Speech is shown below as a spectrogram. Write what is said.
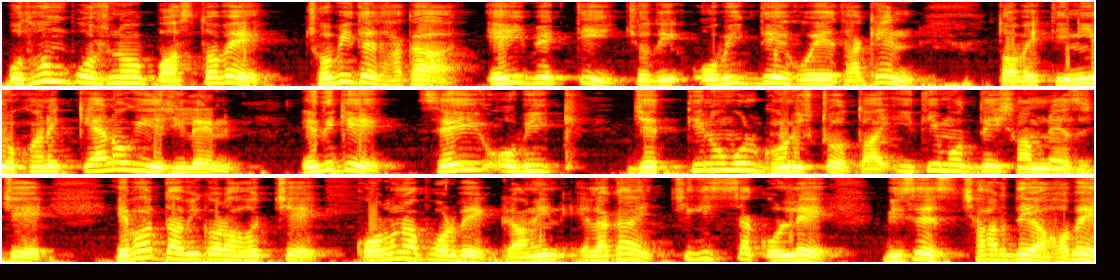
প্রথম প্রশ্ন বাস্তবে ছবিতে থাকা এই ব্যক্তি যদি অভিজ্ঞ হয়ে থাকেন, তবে তিনি ওখানে কেন গিয়েছিলেন? এদিকে সেই অভিক যে তৃণমূল ঘনিষ্ঠ তা ইতিমধ্যেই সামনে এসেছে। এবার দাবি করা হচ্ছে, করোনা পর্বে গ্রামীণ এলাকায় চিকিৎসা করলে বিশেষ ছাড় দেওয়া হবে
